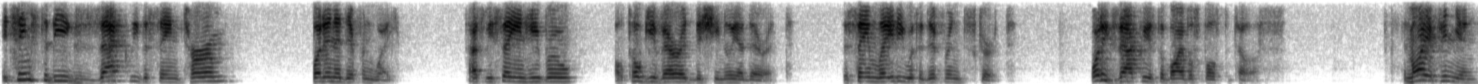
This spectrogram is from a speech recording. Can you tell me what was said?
It seems to be exactly the same term, but in a different way. As we say in Hebrew, Alto Giveret. The same lady with a different skirt. What exactly is the Bible supposed to tell us? In my opinion,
